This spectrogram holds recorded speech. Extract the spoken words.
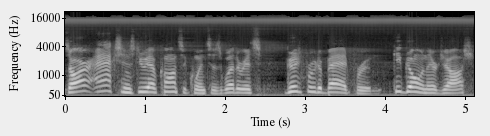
So our actions do have consequences, whether it's good fruit or bad fruit. Keep going there, Josh.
